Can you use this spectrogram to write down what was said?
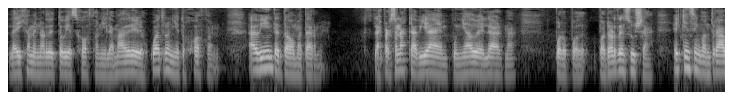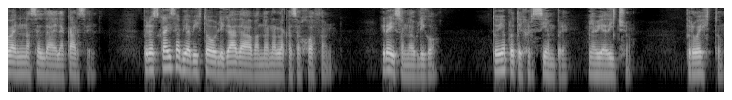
la hija menor de Tobias Hawthorne y la madre de los cuatro nietos Hawthorne, había intentado matarme. Las personas que había empuñado el arma, por, por, por orden suya, es quien se encontraba en una celda de la cárcel, pero Sky se había visto obligada a abandonar la casa Hawthorne. Grayson la obligó. Te voy a proteger siempre, me había dicho. Pero esto,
